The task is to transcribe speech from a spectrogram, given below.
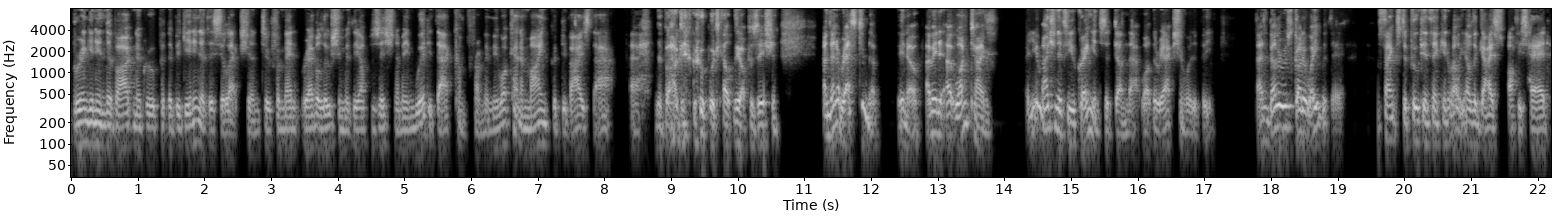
bringing in the Wagner group at the beginning of this election to foment revolution with the opposition. I mean, where did that come from? I mean, what kind of mind could devise that? uh, the Wagner Group would help the opposition, and then arresting them. You know, I mean, at one time, can you imagine if the Ukrainians had done that, what the reaction would have been? And Belarus got away with it, thanks to Putin thinking, well, you know, the guy's off his head.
